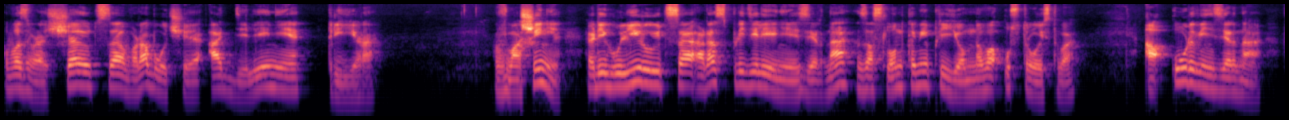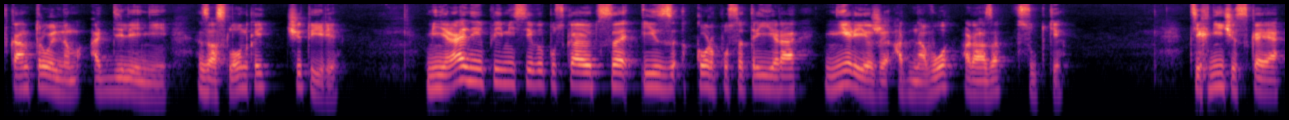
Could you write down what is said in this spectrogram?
возвращаются в рабочее отделение триера. В машине регулируется распределение зерна заслонками приемного устройства, а уровень зерна в контрольном отделении заслонкой 4. Минеральные примеси выпускаются из корпуса триера не реже одного раза в сутки. Техническая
